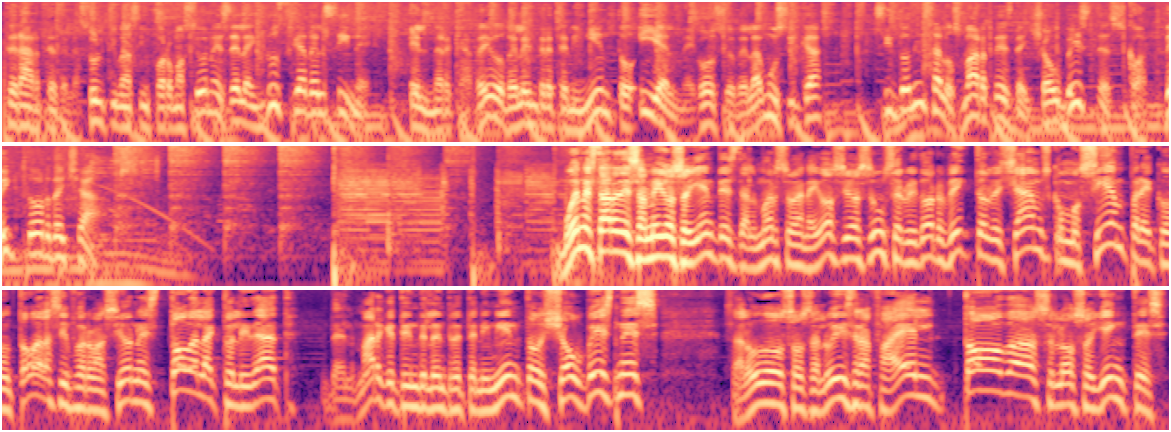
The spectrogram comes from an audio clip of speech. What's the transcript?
enterarte de las últimas informaciones de la industria del cine, el mercadeo del entretenimiento y el negocio de la música, sintoniza los martes de Show Business con Víctor de Champs. Buenas tardes amigos oyentes de Almuerzo de Negocios, un servidor Víctor de Champs, como siempre con todas las informaciones, toda la actualidad del marketing del entretenimiento, show business. Saludos José Luis, Rafael, todos los oyentes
